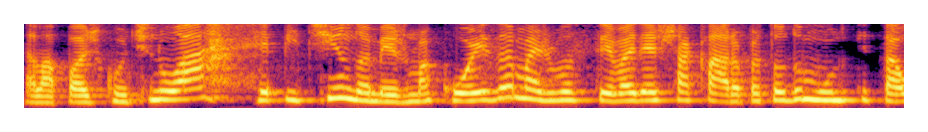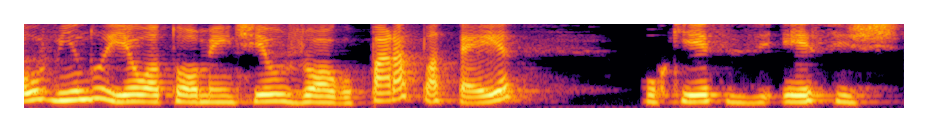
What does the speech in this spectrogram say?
Ela pode continuar repetindo a mesma coisa, mas você vai deixar claro para todo mundo que está ouvindo, e eu atualmente eu jogo para a plateia, porque esses, esses,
